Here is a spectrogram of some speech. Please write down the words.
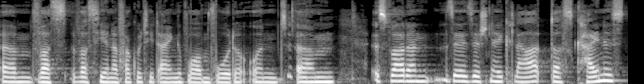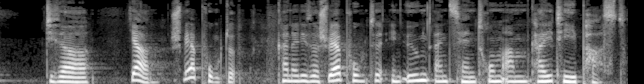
ähm, was, was hier in der Fakultät eingeworben wurde. Und ähm, es war dann sehr, sehr schnell klar, dass keines dieser ja, Schwerpunkte keiner dieser Schwerpunkte in irgendein Zentrum am KIT passt.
